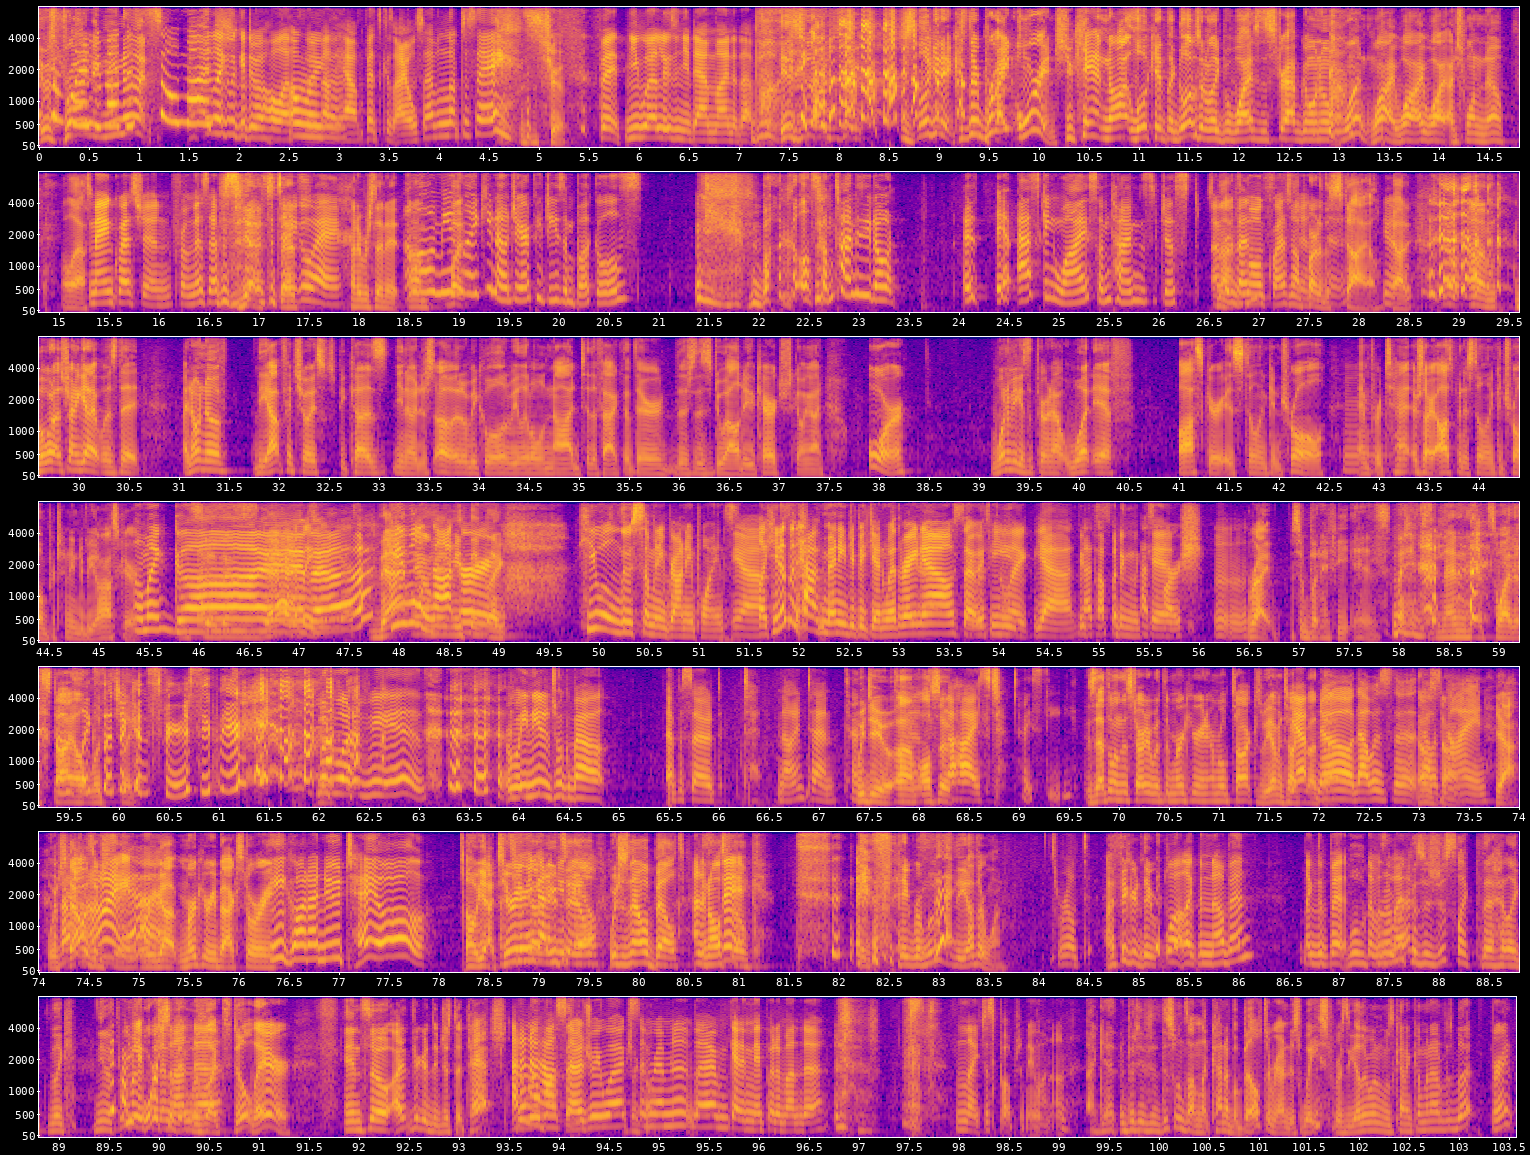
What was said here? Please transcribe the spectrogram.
It was driving me about this nuts. so I feel much. like we could do a whole episode my about the outfits because I also have a lot to say. This is true. but you were losing your damn mind at that point. It's just, I was just, like, just look at it, because they're bright orange. You can't not look at the gloves. And I'm like, but why is the strap going over one? Why? Why? Why? I just want to know. I'll ask. Main question from this episode Yes, to take away. 100% it. Oh, Um, I mean, but- like you know, JRPGs and buckles. Buckles. Sometimes you don't. It, it- asking why sometimes just Opens prevents- more It's not part of the style. Yeah. Got it. No, um, but what I was trying to get at was that I don't know if the outfit choice was because you know just oh it'll be cool it'll be a little nod to the fact that there there's this duality of characters going on, or one of you gets thrown out. What if Oscar is still in control and pretend? Or sorry, Ozpin is still in control and pretending to be Oscar. Oh my then god. that- Incredibly that He will not made me earn- think like He will lose so many brownie points. Yeah. Like he doesn't have many to begin with right now. So he if was to, he, like, yeah, be that's, puppeting the that's kid. harsh. right. So but if he is, but and then that's why the That's style like looks such a conspiracy theory. But what if he is? or we need to talk about episode t- 9, 10. we do. Um, also, the heist. Heisty. is that the one that started with the Mercury and Emerald talk? Because we haven't talked Yep. about that. No, that was the that, was, nine. Yeah, which that that, was was interesting. nine. Where we got Mercury backstory. He got a new tail. Oh yeah, Tyrian, got, a new tail, which is now a belt, And, and, also thick. they removed the other one. It's real. I figured they. what, like the nubbin? Like the bit well, that was left? because it's just like the like like you know probably three fourths of it was like still there, and so I figured they just attached. I don't know how thing. surgery works in Remnant, but I'm getting they put him under. and like just popped a new one on. I get, but if this one's on like kind of a belt around his waist, whereas the other one was kind of coming out of his butt, right?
